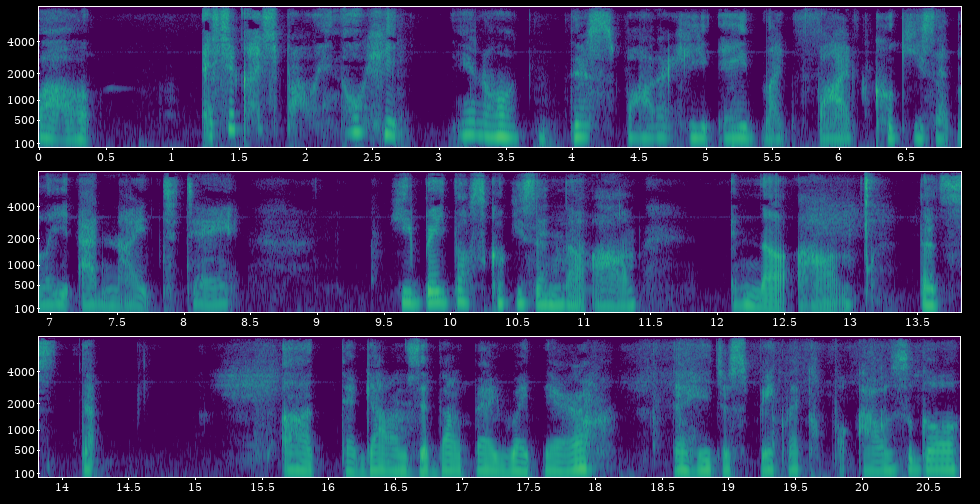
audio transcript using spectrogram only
Well, as you guys probably know, he, you know, this father, he ate like five cookies at late at night today. He baked those cookies in the um, in the um, that's the uh, the gallon Ziploc bag right there that he just baked like a couple hours ago.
